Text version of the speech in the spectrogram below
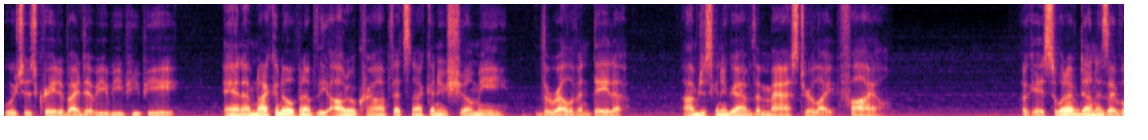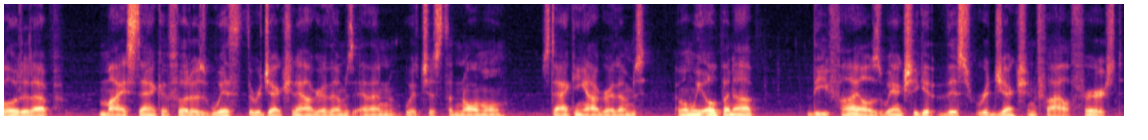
which is created by WBPP. And I'm not going to open up the auto crop. That's not going to show me the relevant data. I'm just going to grab the master light file. Okay, so what I've done is I've loaded up my stack of photos with the rejection algorithms and then with just the normal stacking algorithms. And when we open up the files, we actually get this rejection file first.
